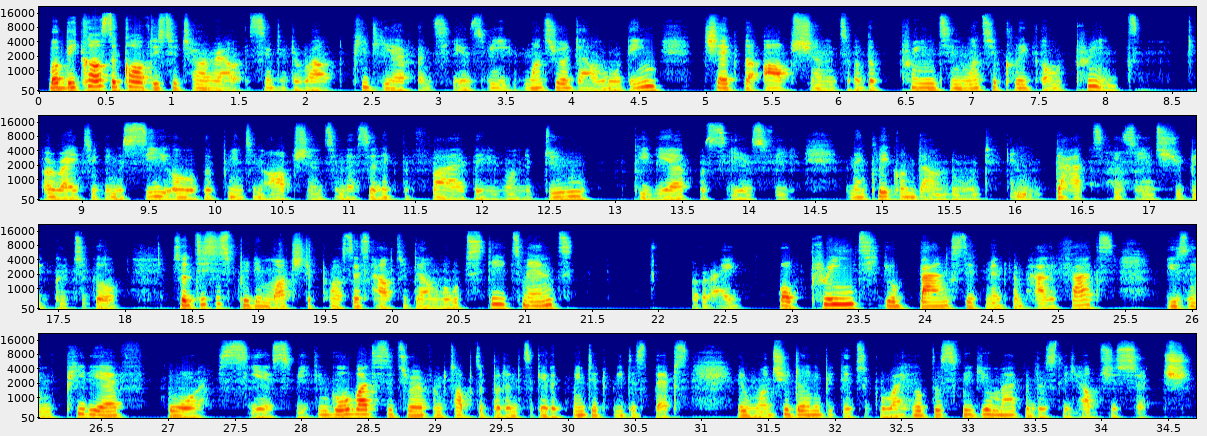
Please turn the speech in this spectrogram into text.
But because the core of this tutorial is centered around PDF and CSV, once you're downloading, check the options of the printing. Once you click on print, all right, you're going to see all of the printing options and then select the file that you want to do PDF or CSV and then click on download and that is it you'll be good to go so this is pretty much the process how to download statements all right or print your bank statement from Halifax using PDF or CSV. You can go over this tutorial from top to bottom to get acquainted with the steps. And once you're done, you'll be good to go. I hope this video marvelously helps you search.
